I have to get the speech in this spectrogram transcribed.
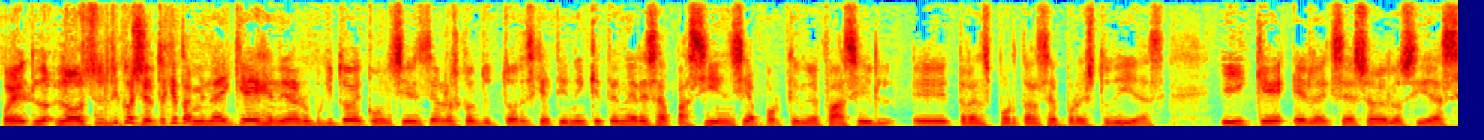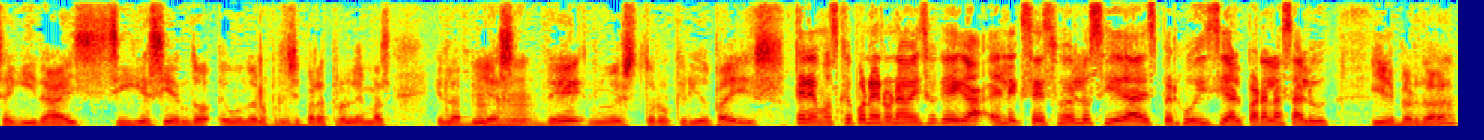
Pues lo, lo único cierto es que también hay que generar un poquito de conciencia en los conductores que tienen que tener esa paciencia porque no es fácil eh, transportarse por estos días y que el exceso de velocidad seguirá y sigue siendo uno de los principales problemas en las vías de nuestro querido país. Tenemos que poner un aviso que diga el exceso de velocidad es perjudicial para la salud. Y es verdad.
